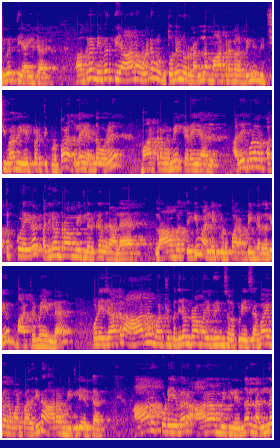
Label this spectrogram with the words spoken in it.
நிவர்த்தி ஆயிட்டார். வக்ர நிவர்த்தி ஆன உடனே உங்களுக்கு தொழில் ஒரு நல்ல மாற்றங்கள் அப்படின்னு நிச்சயமாக ஏற்படுத்தி கொடுப்பார். அதில் எந்த ஒரு மாற்றமுமே கிடையாது. அதே போல் ஒரு பத்துக்குடையவர் பதினொன்றாம் வீட்டில் இருக்கிறதுனால லாபத்தையும் அள்ளி கொடுப்பார் அப்படிங்கிறதுலையும் மாற்றமே இல்லை. உடைய ஜாதத்தில் ஆறு மற்றும் பதினொன்றாம் அதிபதினு சொல்லக்கூடிய செவ்வாய் பகவான் பார்த்தீங்கன்னா ஆறாம் வீட்டிலே இருக்கார். ஆறு குடையவர் ஆறாம் வீட்டில் இருந்தால் நல்ல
